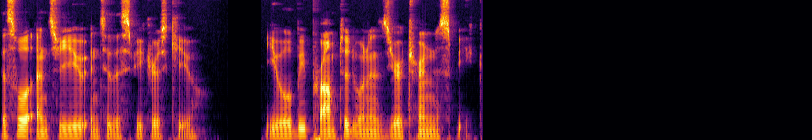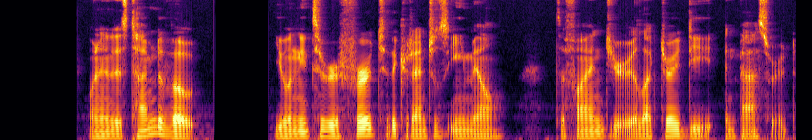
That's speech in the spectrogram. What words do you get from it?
This will enter you into the speaker's queue. You will be prompted when it is your turn to speak. When it is time to vote, you will need to refer to the credentials email to find your elector ID and password.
